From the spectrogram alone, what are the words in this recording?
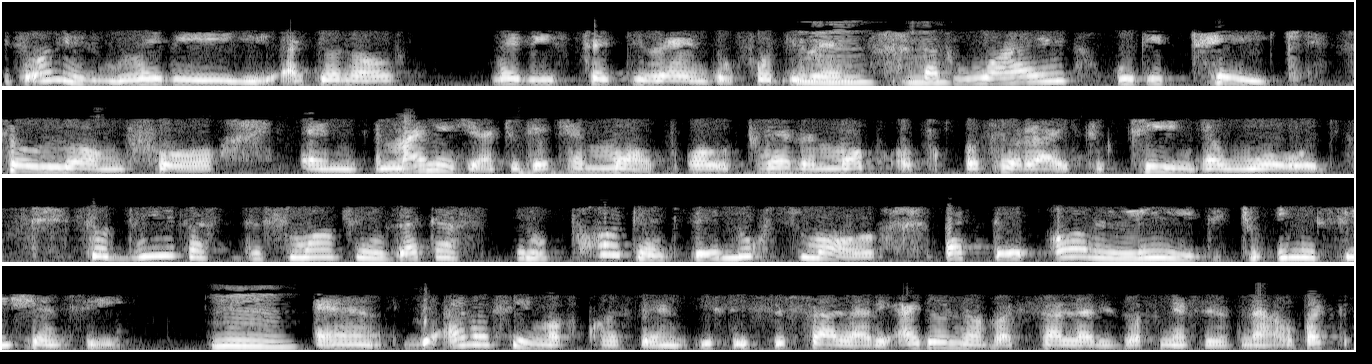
It's only maybe, I don't know, maybe 30 rands or 40 mm-hmm. rands. But why would it take so long for an, a manager to get a mop or to have a mop authorized to clean a ward? So these are the small things that are important. They look small, but they all lead to inefficiency. Mm. Uh, the other thing, of course, then is, is the salary. I don't know about salaries of nurses now, but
